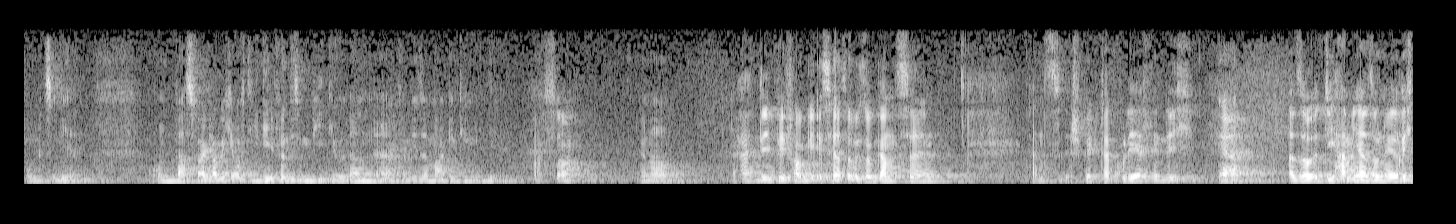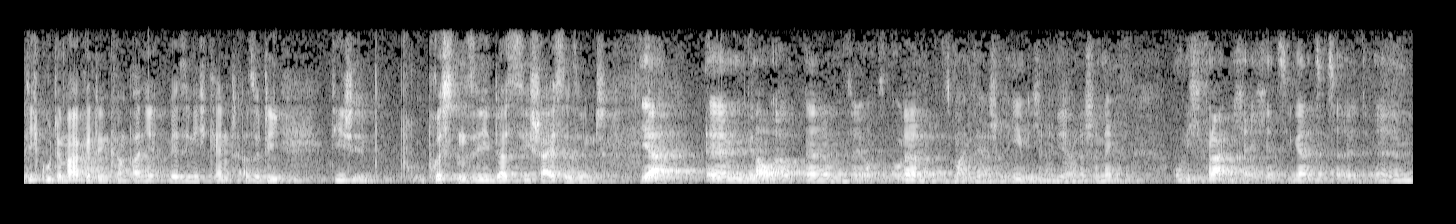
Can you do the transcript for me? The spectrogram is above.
funktioniert. Und das war, glaube ich, auch die Idee von diesem Video dann, äh, von dieser Marketing-Idee. Ach so. Genau. Ja, die BVG ist ja sowieso ganz, äh, ganz spektakulär, finde ich. Ja. Also die haben ja so eine richtig gute Marketingkampagne, wer sie nicht kennt. Also die, die brüsten sie, dass sie scheiße sind. Ja, ähm, genau. Ähm, auch, oder das machen sie ja schon ewig eigentlich, ja. oder schon länger. Und ich frage mich eigentlich jetzt die ganze Zeit, ähm,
